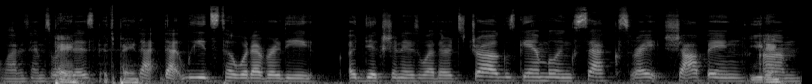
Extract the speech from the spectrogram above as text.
a lot of times what Pain. it is It's pain. that that leads to whatever the addiction is, whether it's drugs, gambling, sex, right, shopping, Eating. Um,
